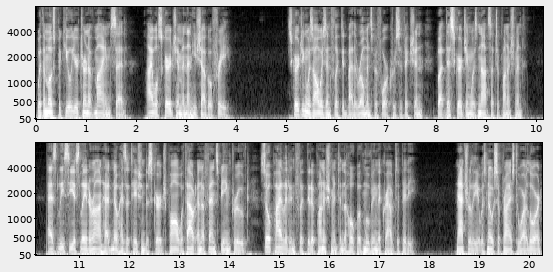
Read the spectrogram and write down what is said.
with a most peculiar turn of mind, said, I will scourge him, and then he shall go free. Scourging was always inflicted by the Romans before crucifixion, but this scourging was not such a punishment. As Lysias later on had no hesitation to scourge Paul without an offense being proved, so Pilate inflicted a punishment in the hope of moving the crowd to pity. Naturally, it was no surprise to our Lord,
